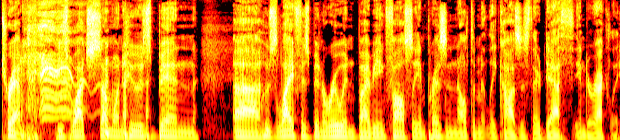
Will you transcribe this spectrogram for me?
Trip. he's watched someone who's been uh, whose life has been ruined by being falsely imprisoned and ultimately causes their death indirectly.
